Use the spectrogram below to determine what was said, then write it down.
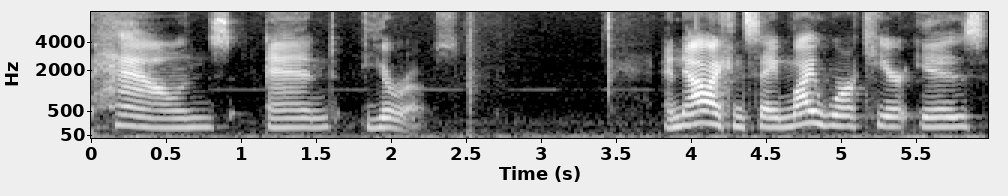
pounds, and euros. And now I can say my work here is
